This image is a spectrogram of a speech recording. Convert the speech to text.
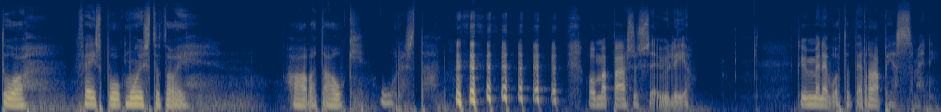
tuo Facebook-muisto toi haavat auki uudestaan. Olen mä päässyt se yli jo. Kymmenen vuotta terapiassa meni.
